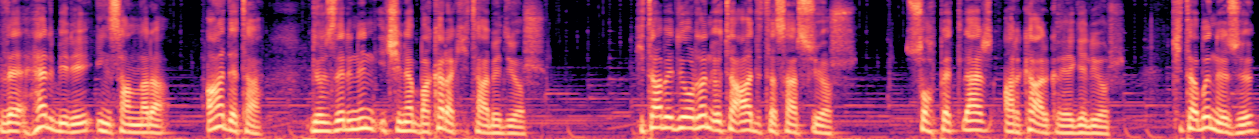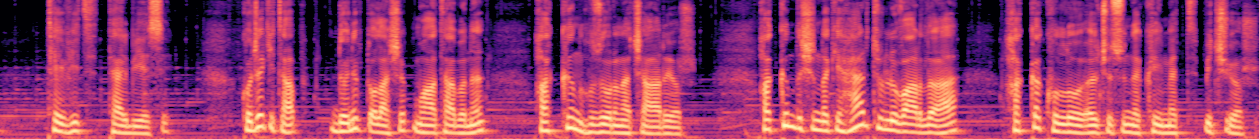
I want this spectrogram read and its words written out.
ve her biri insanlara adeta gözlerinin içine bakarak hitap ediyor. Hitap ediyordan öte adeta sarsıyor. Sohbetler arka arkaya geliyor. Kitabın özü tevhid terbiyesi. Koca kitap dönüp dolaşıp muhatabını Hakk'ın huzuruna çağırıyor. Hakk'ın dışındaki her türlü varlığa Hakk'a kulluğu ölçüsünde kıymet biçiyor.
